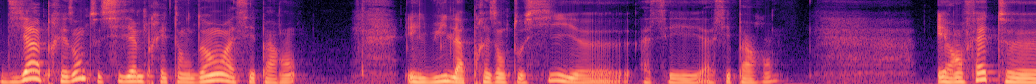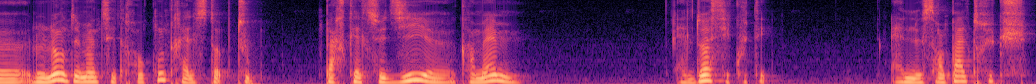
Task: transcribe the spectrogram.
Dia présente ce sixième prétendant à ses parents. Et lui, la présente aussi euh, à, ses, parents. Et en fait, euh, le lendemain de cette rencontre, elle stoppe tout. Parce qu'elle se dit, quand même, elle doit s'écouter. Elle ne sent pas le truc.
